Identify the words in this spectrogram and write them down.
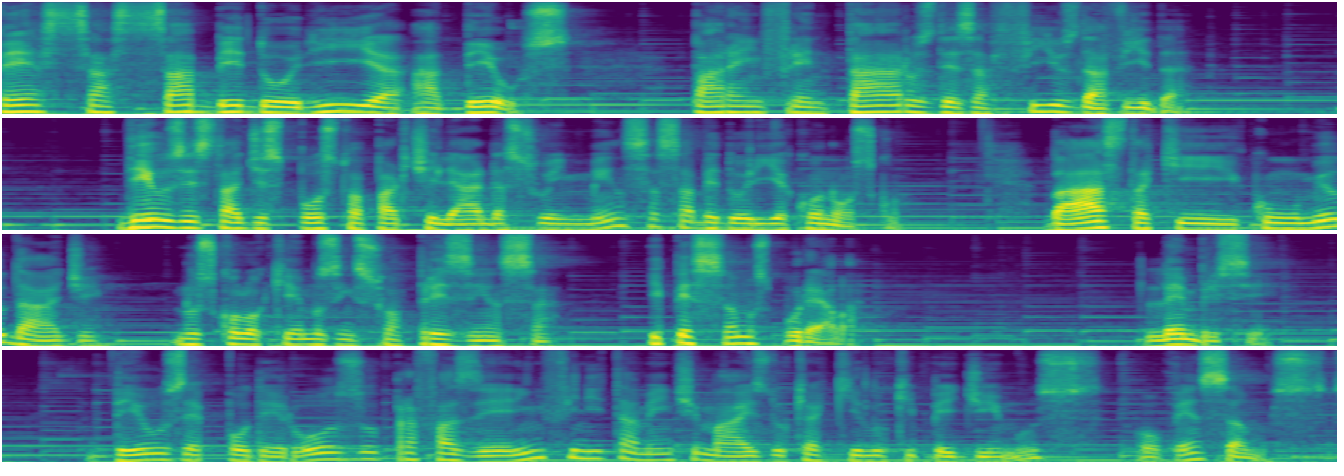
Peça sabedoria a Deus para enfrentar os desafios da vida. Deus está disposto a partilhar da sua imensa sabedoria conosco. Basta que, com humildade, nos coloquemos em Sua presença e peçamos por ela. Lembre-se, Deus é poderoso para fazer infinitamente mais do que aquilo que pedimos ou pensamos.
